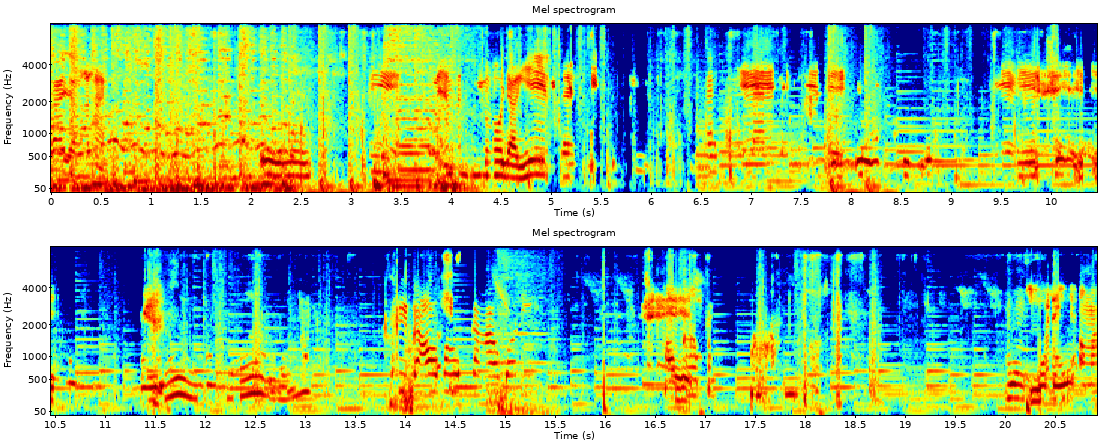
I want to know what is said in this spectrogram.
ตายอย่างนั้นไหนเอ อเท่แหมมันโยอย่างเย่เลยเย้เย้เย้อืมโอ้โหพี่บ้าเมากาวบอนี่เอาเข้าไปวงคูดูเอามา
